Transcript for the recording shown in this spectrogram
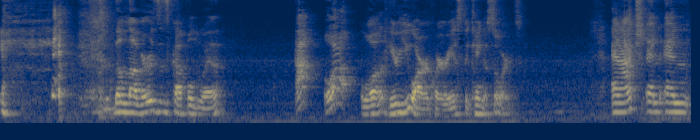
the lovers is coupled with ah well, well, here you are, Aquarius, the King of Swords. And actually, and and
